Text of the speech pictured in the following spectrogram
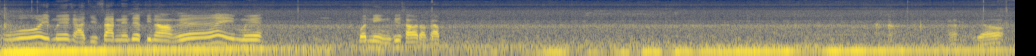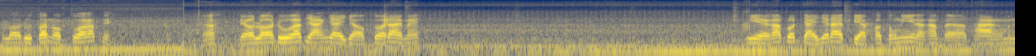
โอ้ ยมือกอาจจิสั้นเนี่ยเด้อพี่น้องเอ้ยมือบนหนิ่งคือเขาดอกครับเดี๋ยวรอดูตอนออกตัวครับนี่อะเดี๋ยวรอดูครับยางใหญ่จะออกตัวได้ไหมนี่นะครับรถใหญ่จะได้เปรียบเขาตรงนี้นะครับเอ่อทางมัน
